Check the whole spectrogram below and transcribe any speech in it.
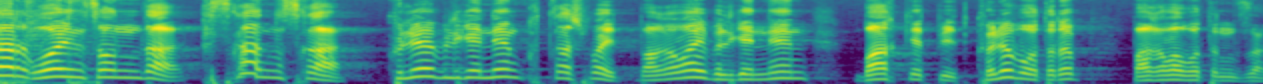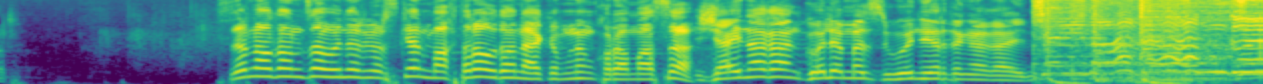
достар ойын соңында қысқа нұсқа күле білгеннен құт қашпайды бағалай білгеннен бақ кетпейді. Күліп отырып бағалап отырыңыздар. Сіздердің ауданыңызда өнер көрсеткен мақтарал ауданы әкімінің құрамасы. Жайнаған гүліміз өнердің ағайын. Жайнаған гүл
